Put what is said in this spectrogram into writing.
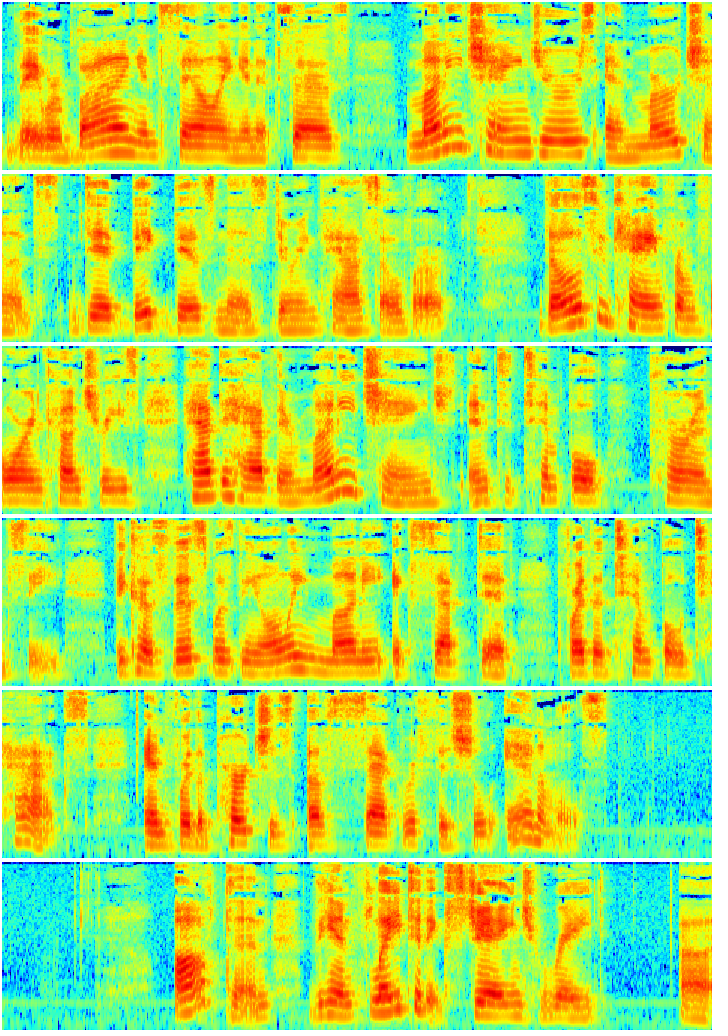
They were buying and selling and it says Money changers and merchants did big business during Passover. Those who came from foreign countries had to have their money changed into temple currency because this was the only money accepted for the temple tax and for the purchase of sacrificial animals. Often, the inflated exchange rate uh,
